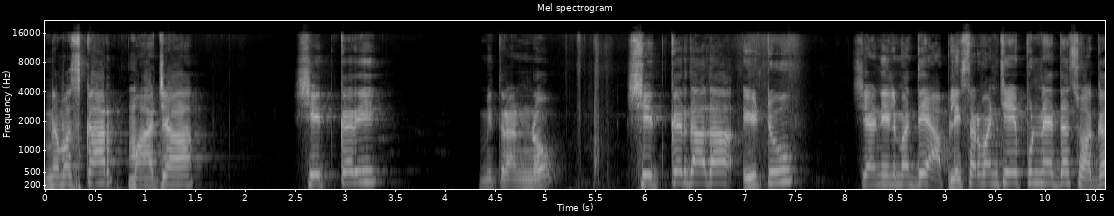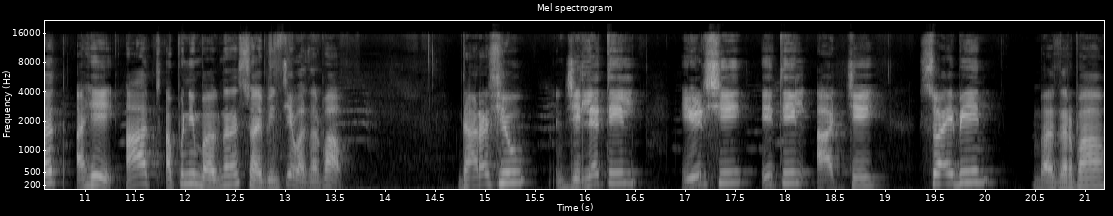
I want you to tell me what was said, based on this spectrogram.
नमस्कार माझ्या शेतकरी मित्रांनो शेतकरी दादा यूट्यूब चॅनेलमध्ये आपले सर्वांचे पुन्हा एकदा स्वागत आहे. आज आपण बघणार सोयाबीनचे बाजारभाव. धाराशिव जिल्ह्यातील येडशी येथील आजचे सोयाबीन बाजारभाव.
